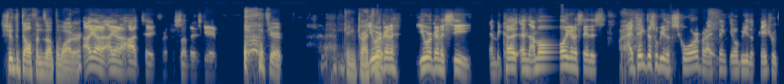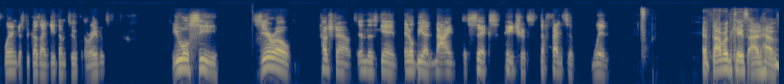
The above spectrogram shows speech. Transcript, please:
Shoot the Dolphins out the water. I got I got a hot take for this Sunday's game. That's your. hear it. I'm getting dry. You are throat. gonna you are gonna see, and because and I'm only gonna say this. I think this will be the score, but I think it'll be the Patriots win just because I need them to for the Ravens. You will see zero touchdowns in this game. It'll be a nine to six Patriots defensive win. if that were the case, I'd have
